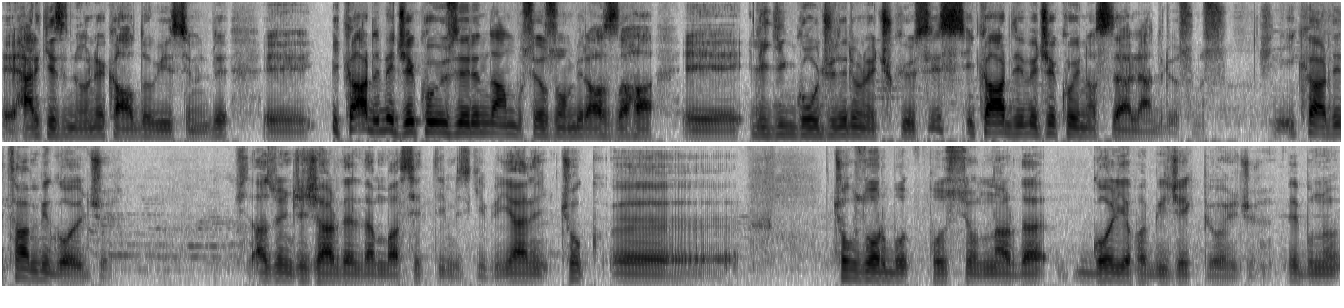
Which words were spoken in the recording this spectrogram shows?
e, herkesin örnek aldığı bir isimdi. E, Icardi ve Ceko üzerinden bu sezon biraz daha e, ligin golcüleri öne çıkıyor. Siz Icardi ve Ceko'yu nasıl değerlendiriyorsunuz? Şimdi Icardi tam bir golcü. İşte az önce Jardel'den bahsettiğimiz gibi. Yani çok çok zor pozisyonlarda gol yapabilecek bir oyuncu ve bunu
